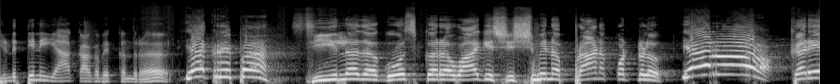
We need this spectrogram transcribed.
ಹೆಂಡತಿನಿ ಯಾಕೆ ಆಗಬೇಕಂದ್ರ ಯಾಕ್ರಿಪ್ಪ? ಶೀಲದಗೋಸ್ಕರವಾಗಿ ಶಿಶುವಿನ ಪ್ರಾಣ ಕೊಟ್ಟಳು. ಯಾರು? ಕರೆ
